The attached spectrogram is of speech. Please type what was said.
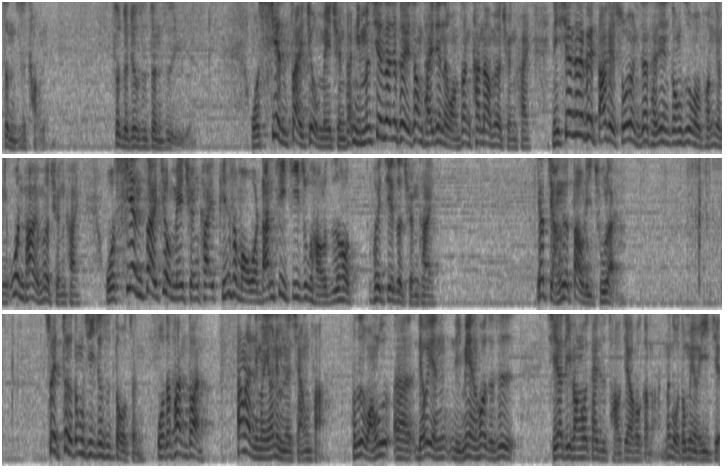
政治考量，这个就是政治语言。我现在就没全开，你们现在就可以上台电的网站看到有没有全开。你现在就可以打给所有你在台电工作的朋友，你问他有没有全开。我现在就没全开，凭什么我燃气机组好了之后会接着全开？要讲一个道理出来。所以这个东西就是斗争。我的判断，当然你们有你们的想法，或者网络呃留言里面，或者是其他地方会开始吵架或干嘛，那个我都没有意见。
